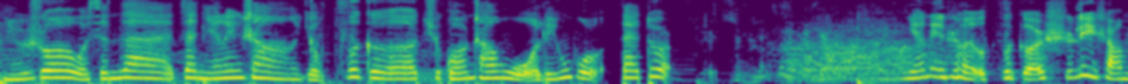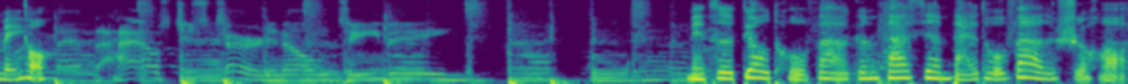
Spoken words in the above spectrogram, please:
你是说我现在在年龄上有资格去广场舞领舞带队儿？年龄上有资格，实力上没有。每次掉头发跟发现白头发的时候，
